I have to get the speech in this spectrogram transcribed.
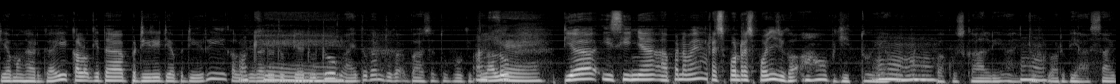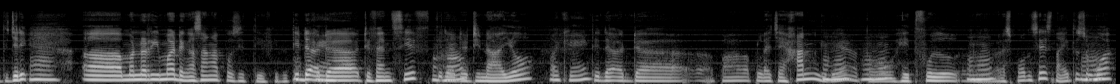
Dia menghargai. Kalau kita berdiri dia berdiri, kalau kita Oke. duduk dia duduk. Nah itu kan juga bahasa tubuh kita. Oke. Lalu dia isinya apa namanya respon-responnya juga oh begitu ya, Mhm, Oh, bagus sekali, ah, itu luar biasa itu. Jadi Hmm. uh, menerima dengan sangat positif itu. Tidak Oke. ada defensif, tidak Aha. ada denial, Oke. tidak ada apa pelecehan gitu ya Mhm, atau mhm. hateful uh, Mhm. responses. Nah itu semua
